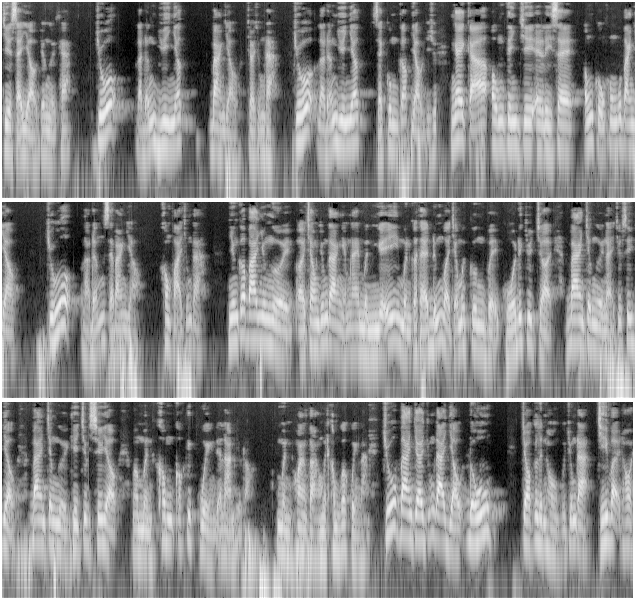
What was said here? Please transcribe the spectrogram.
chia sẻ dầu cho người khác chúa là đấng duy nhất ban dầu cho chúng ta Chúa là đấng duy nhất sẽ cung cấp dầu cho chúng. ta. Ngay cả ông tiên tri Elise, ông cũng không có ban dầu. Chúa là đấng sẽ ban dầu, không phải chúng ta. Nhưng có bao nhiêu người ở trong chúng ta ngày hôm nay mình nghĩ mình có thể đứng vào trong cái cương vị của Đức Chúa Trời, ban cho người này chút xíu dầu, ban cho người kia chút xíu dầu mà mình không có cái quyền để làm điều đó. Mình hoàn toàn mình không có quyền làm. Chúa ban cho chúng ta dầu đủ cho cái linh hồn của chúng ta, chỉ vậy thôi.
